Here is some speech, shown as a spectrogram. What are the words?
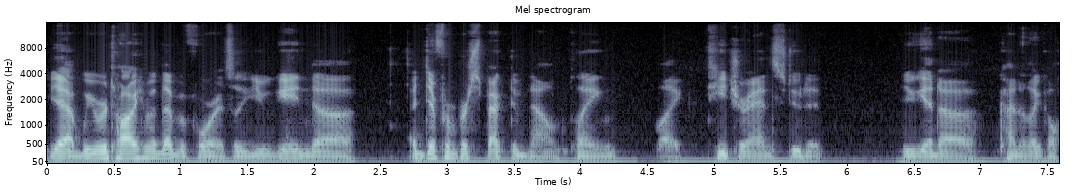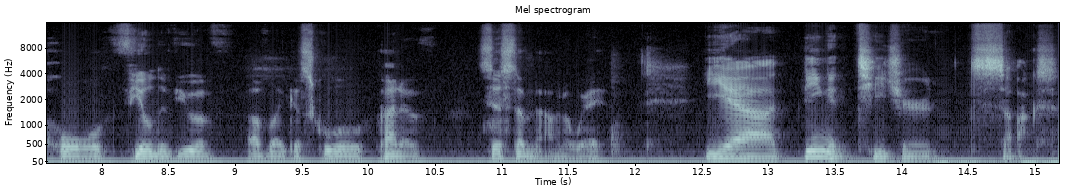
yeah, we were talking about that before. It's like you gained a, a different perspective now playing like teacher and student. You get a kind of like a whole field of view of, of like a school kind of system now in a way. Yeah, being a teacher sucks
